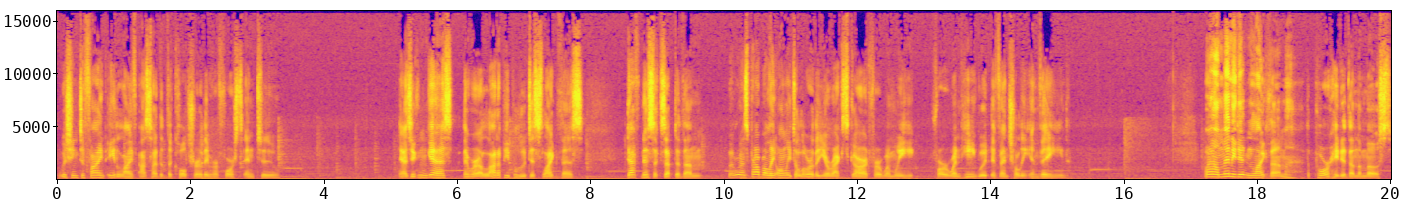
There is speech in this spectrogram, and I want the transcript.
wishing to find a life outside of the culture they were forced into. As you can guess, there were a lot of people who disliked this. Daphnis accepted them, but it was probably only to lure the Yurak's guard for when we for when he would eventually invade. Well, many didn't like them. The poor hated them the most.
